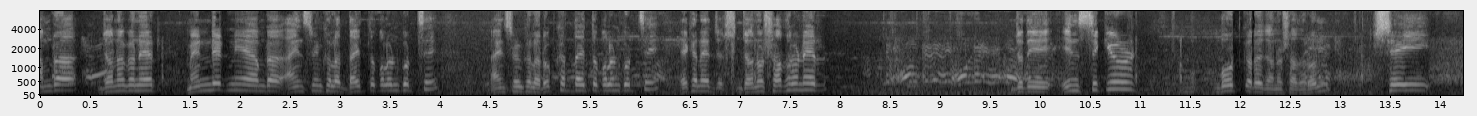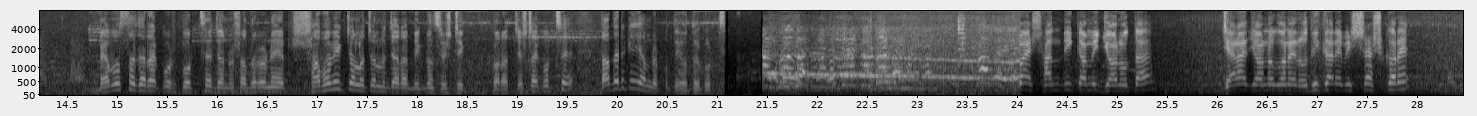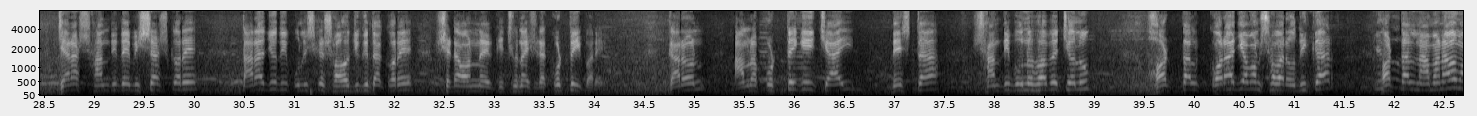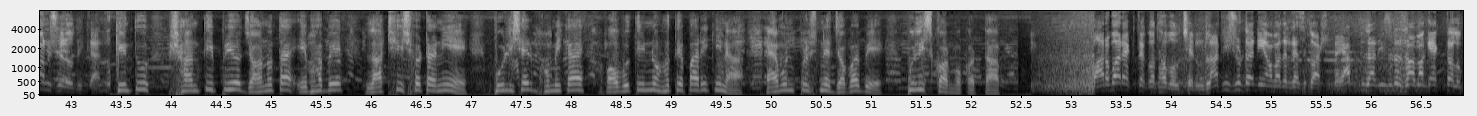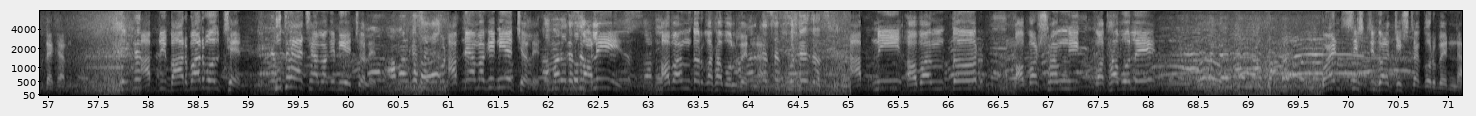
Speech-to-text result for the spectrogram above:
আমরা জনগণের ম্যান্ডেট নিয়ে আমরা আইন শৃঙ্খলার দায়িত্ব পালন করছি, আইন শৃঙ্খলা রক্ষার দায়িত্ব পালন করছি। এখানে জনসাধারণের যদি ইনসিকিউর বোধ করে জনসাধারণ, সেই ব্যবস্থা যারা করছে, জনসাধারণের স্বাভাবিক চলাচলে যারা বিঘ্ন সৃষ্টি করার চেষ্টা করছে, তাদেরকেই আমরা প্রতিহত করছি। শান্তিকামী জনতা, যারা জনগণের অধিকারে বিশ্বাস করে যারা শান্তিতে বিশ্বাস করে তারা যদি পুলিশকে সহযোগিতা করে সেটা অন্যায়ের কিছু নাই সেটা করতেই পারে। কারণ আমরা প্রত্যেকেই চাই দেশটা শান্তিপূর্ণভাবে চলুক হরতাল করা যেমন সবার অধিকার হরতাল না মানাও মানুষের অধিকার। কিন্তু শান্তিপ্রিয় জনতা এভাবে লাঠি সোটা নিয়ে পুলিশের ভূমিকায় অবতীর্ণ হতে পারে কিনা এমন প্রশ্নের জবাবে পুলিশ কর্মকর্তা। বারবার একটা কথা বলছেন। লাঠি শুটা নিয়ে আমাদের কাছে আসে নাই। আপনি লাঠি শুটা আমাকে একটা লোক দেখান। আপনি বারবার বলছেন কোথায় আছে আমাকে নিয়ে চলেন? আপনি আমাকে নিয়ে চলেন। প্লিজ অবান্তর কথা বলবেন না। আপনি অবান্তর অপ্রাসঙ্গিক কথা বলে পয়েন্ট সৃষ্টি করার চেষ্টা করবেন না।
